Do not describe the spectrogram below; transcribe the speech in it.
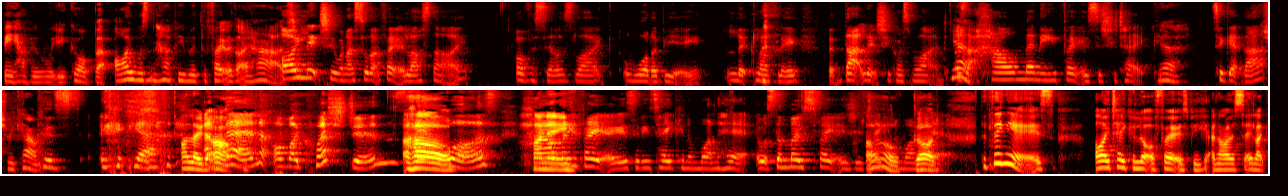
be happy with what you got but I wasn't happy with the photo that I had I literally, when I saw that photo last night, obviously I was like, what a beauty, look lovely. but that literally crossed my mind. I Yeah. was like, how many photos did she take yeah to get that? should we count Because, yeah. I'll load it and up then on my questions, Oh, it was, honey. how many photos have you taken in one hit? What's the most photos you've taken Oh in one God! hit? The thing is, I take a lot of photos, and I would say like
